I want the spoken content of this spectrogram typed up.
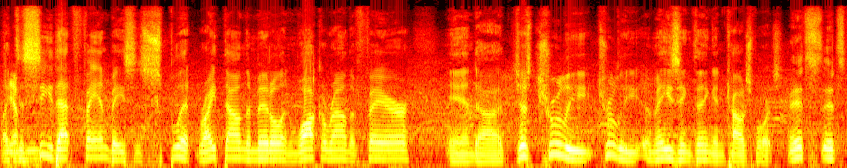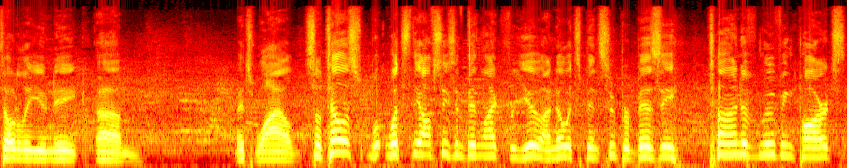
Like Yep. to see that fan base is split right down the middle and walk around the fair, and uh, just truly, truly amazing thing in college sports. It's it's totally unique. Um, it's wild. So tell us, what's the offseason been like for you? I know it's been super busy, ton of moving parts.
